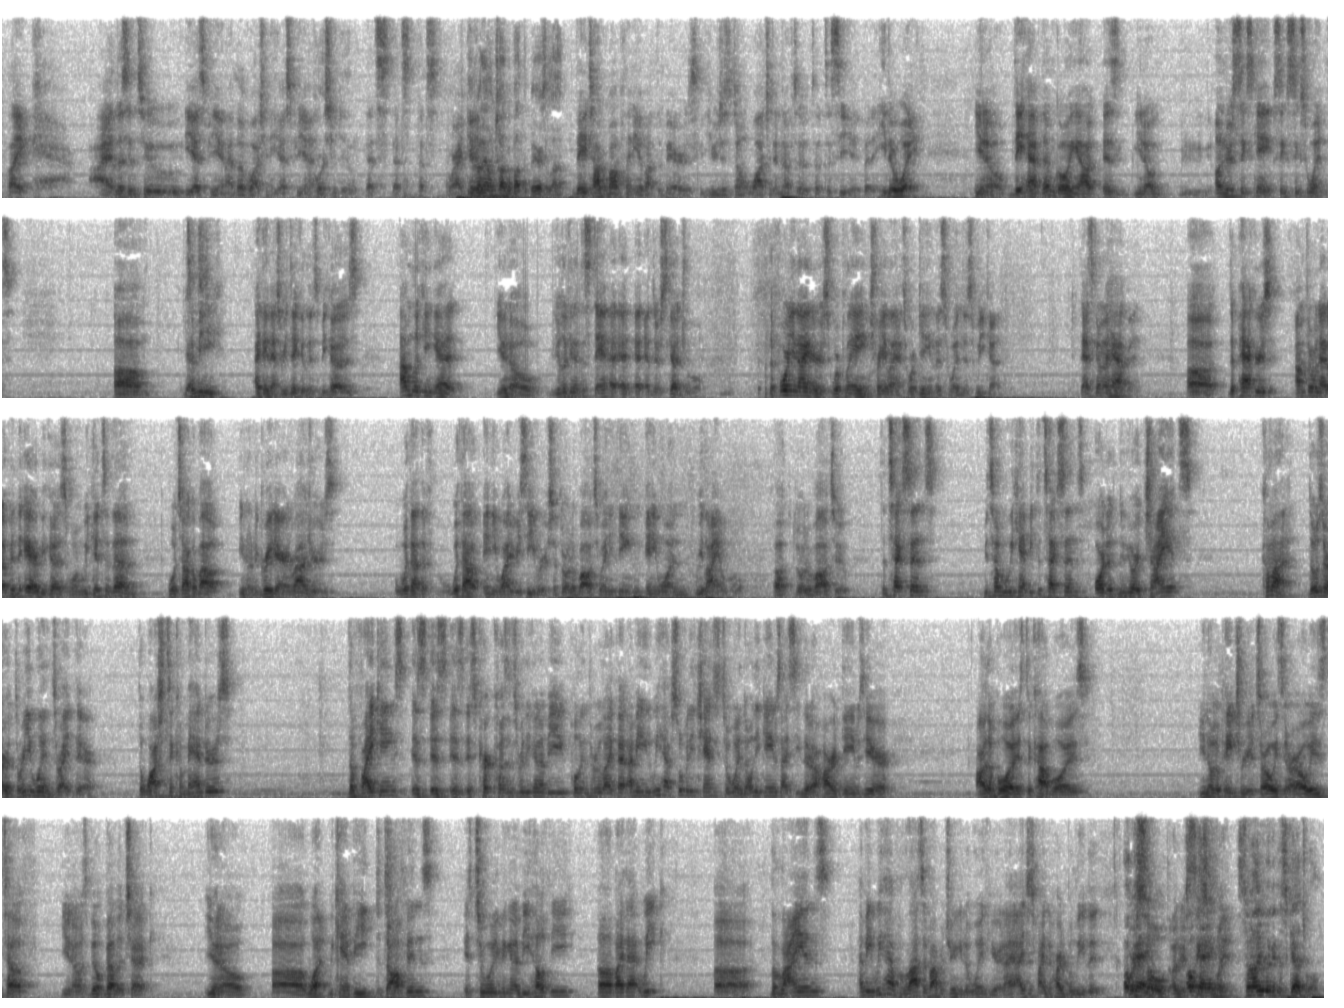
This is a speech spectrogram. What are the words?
like, I listen to ESPN. I love watching ESPN. Of course you do. That's that's that's where I get. Even though they don't talk about the Bears a lot. they talk about plenty about the Bears. You just don't watch it enough to, to, to see it. But either way, you know, they have them going out as, you know, under six games, six six wins. Um, To me, I think that's ridiculous because I'm looking at, you know, you're looking at the stand at, at, at their schedule. The 49ers were playing Trey Lance. We're getting this win this weekend. That's gonna happen. Uh, the Packers, I'm throwing that up in the air because when we get to them, we'll talk about you know the great Aaron Rodgers without the without any wide receivers to throw the ball to anything anyone reliable uh, to throw the ball to. The Texans, you tell me we can't beat the Texans or the New York Giants? Come on, those are three wins right there. The Washington Commanders, the Vikings is is is is Kirk Cousins really gonna be pulling through like that? I mean, we have so many chances to win. The only games I see that are hard games here are the boys, the Cowboys. You know the Patriots are always are always tough. You know it's Bill Belichick. You know uh, what? We can't beat the Dolphins. Is Tua even gonna be healthy uh, by that week? Uh, the Lions. I mean, we have lots of opportunity to win here, and I, I just find it hard to believe that we're sold under Okay. six wins. So now you look at the schedule.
